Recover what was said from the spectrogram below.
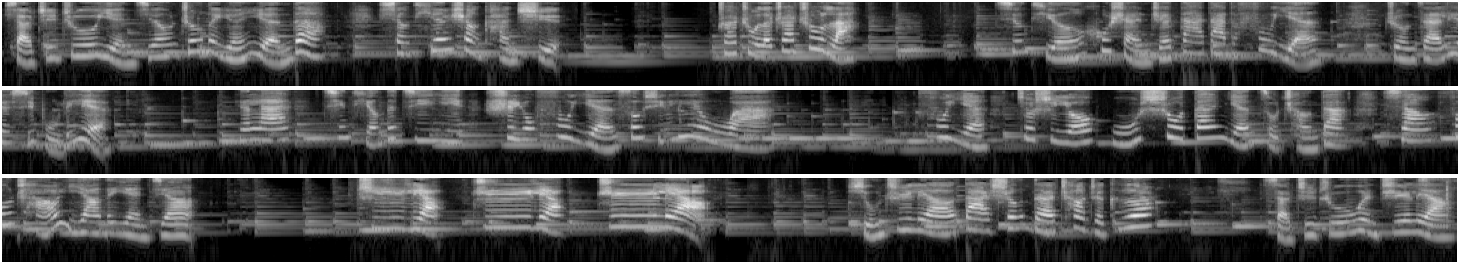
小蜘蛛眼睛睁得圆圆的，向天上看去。抓住了，抓住了！蜻蜓忽闪着大大的复眼，正在练习捕猎。原来蜻蜓的记忆是用复眼搜寻猎物啊！复眼就是由无数单眼组成的，像蜂巢一样的眼睛。知了，知了，知了，熊知了大声地唱着歌。小蜘蛛问知了：“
